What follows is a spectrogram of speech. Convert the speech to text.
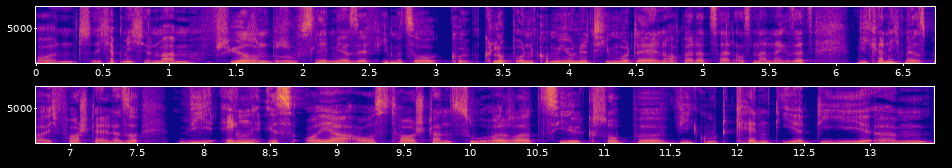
Und ich habe mich in meinem früheren Berufsleben ja sehr viel mit so Club- und Community-Modellen auch bei der Zeit auseinandergesetzt. Wie kann ich mir das bei euch vorstellen? Also wie eng ist euer Austausch dann zu eurer Zielgruppe? Wie gut kennt ihr die? Ähm,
